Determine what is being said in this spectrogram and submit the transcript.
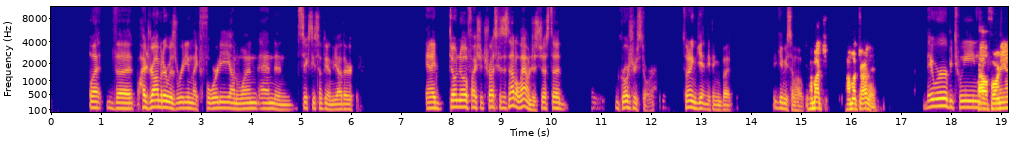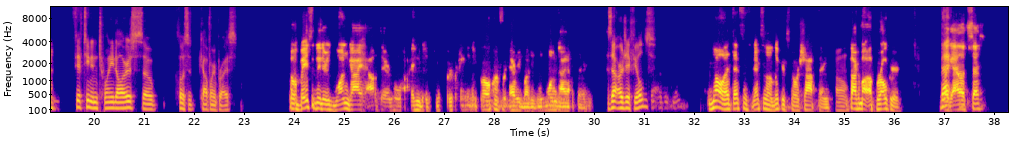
But the hydrometer was reading like 40 on one end and 60 something on the other. And I don't know if I should trust because it's not a lounge, it's just a grocery store. So I didn't get anything, but it gave me some hope. How much? How much are they? They were between like California. 15 and 20 dollars, so close to California price. So basically, there's one guy out there in Hawaii who does a broker for everybody. There's one guy out there. Is that RJ Fields? No, that, that's a, that's a liquor store shop thing. Oh, I'm talking about a broker, that like Alex says.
